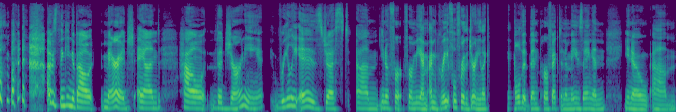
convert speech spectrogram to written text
but I was thinking about marriage and how the journey really is just um, you know, for for me, I'm I'm grateful for the journey. Like all of it been perfect and amazing and, you know, um,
